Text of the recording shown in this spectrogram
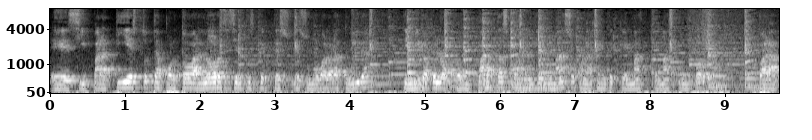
Eh, si para ti esto te aportó valor, si sientes que te, le sumó valor a tu vida, te invito a que lo compartas con alguien más o con la gente que más, que más te importa para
